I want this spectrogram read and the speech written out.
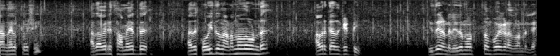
ആ നെൽകൃഷി അതവർ സമയത്ത് അത് കൊയ്ത്ത് നടന്നതുകൊണ്ട് അവർക്കത് കിട്ടി. ഇത് കണ്ടില്ലേ? ഇത് മൊത്തം പോയി കിടക്കുന്നുണ്ടല്ലേ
